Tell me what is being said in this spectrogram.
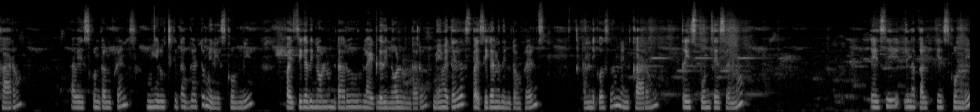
కారం అవి వేసుకుంటాను ఫ్రెండ్స్. మీ రుచికి తగ్గట్టు మీరు వేసుకోండి. స్పైసీగా తినేవాళ్ళు ఉంటారు లైట్గా తినేవాళ్ళు ఉంటారు. మేమైతే స్పైసీగానే తింటాం ఫ్రెండ్స్. అందుకోసం నేను కారం త్రీ స్పూన్స్ వేసాను. వేసి ఇలా కలిపేసుకోండి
